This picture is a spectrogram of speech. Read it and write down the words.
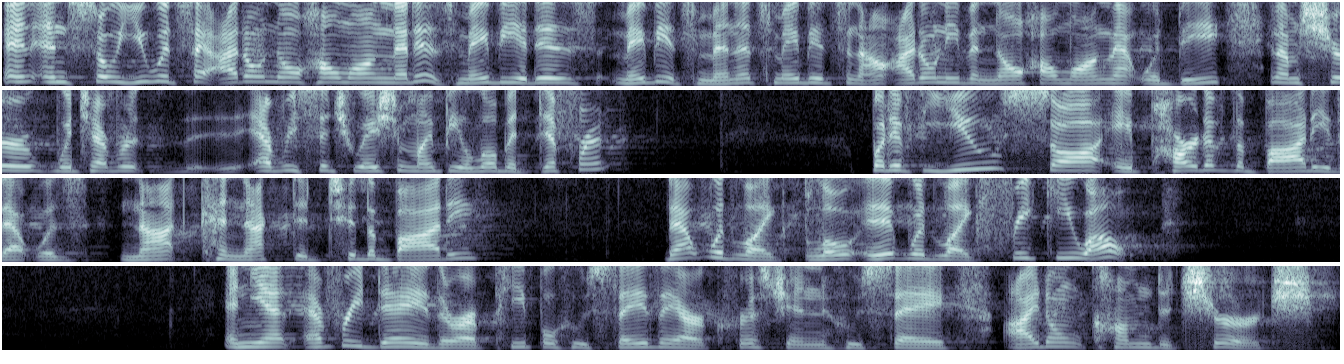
And, and so you would say, I don't know how long that is. Maybe it is, maybe it's minutes, maybe it's an hour. I don't even know how long that would be. And I'm sure whichever, every situation might be a little bit different. But if you saw a part of the body that was not connected to the body, that would like blow, it would like freak you out. And yet, every day there are people who say they are Christian who say, I don't come to church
